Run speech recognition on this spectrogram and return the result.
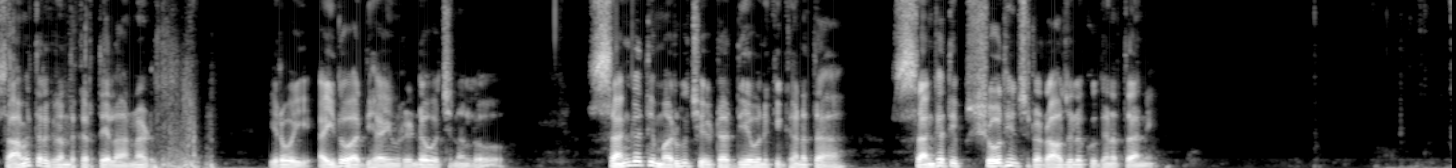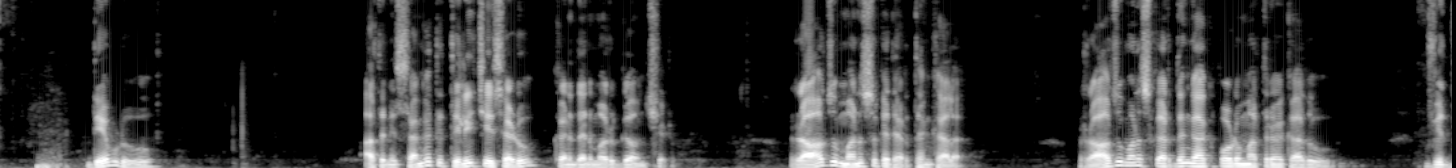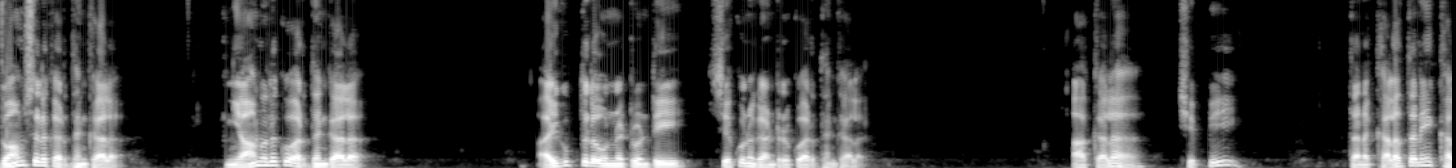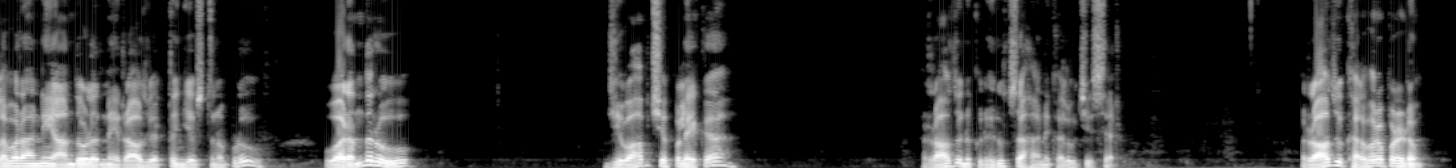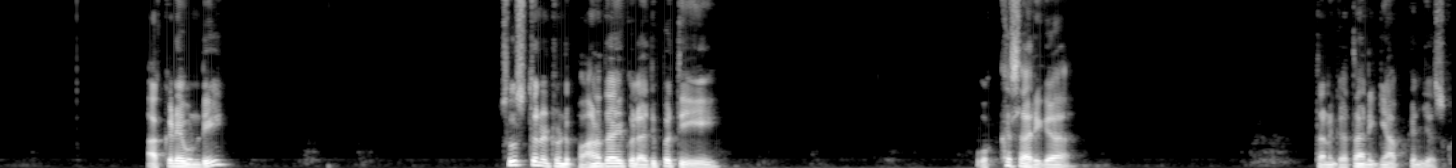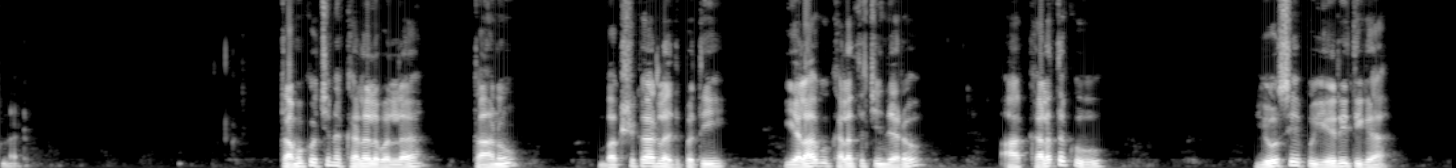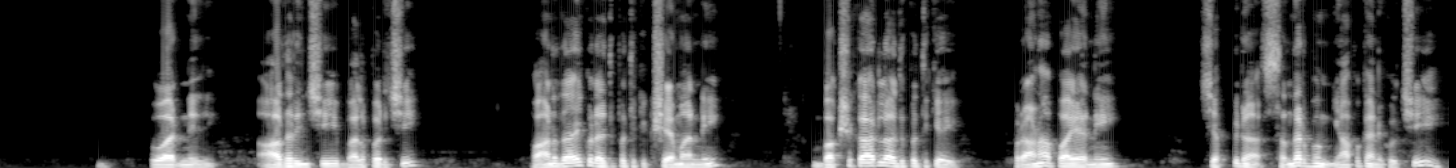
సామెతల గ్రంథకర్త ఇలా అన్నాడు. ఇరవై ఐదో అధ్యాయం రెండవ వచనంలో సంగతి మరుగు చేయుట దేవునికి ఘనత సంగతి శోధించుట రాజులకు ఘనత అని. దేవుడు అతని సంగతి తెలియచేశాడు కానీ దాన్ని మరుగ్గా ఉంచాడు. రాజు మనసుకు అది అర్థం కాల. రాజు మనసుకు అర్థం కాకపోవడం మాత్రమే కాదు విద్వాంసులకు అర్థం కాల జ్ఞానులకు అర్థం కాల ఐగుప్తులో ఉన్నటువంటి శకునగాండ్రకు అర్థం కాల. ఆ కళ చెప్పి తన కలతని కలవరాన్ని ఆందోళనని రాజు వ్యక్తం చేస్తున్నప్పుడు వారందరూ జవాబు చెప్పలేక రాజునకు నిరుత్సాహాన్ని కలుగు చేశారు రాజు కలవరపడడం అక్కడే ఉండి చూస్తున్నటువంటి పానదాయకుల అధిపతి ఒక్కసారిగా తన గతాన్ని జ్ఞాపకం చేసుకున్నాడు. తమకొచ్చిన కళల వల్ల తాను భక్ష్యకారుల అధిపతి ఎలాగూ కలత చెందారో ఆ కలతకు యోసేపు ఏ రీతిగా వారిని ఆదరించి బలపరిచి పానదాయకుల అధిపతికి క్షేమాన్ని భక్ష్యకారుల అధిపతికి ప్రాణాపాయాన్ని చెప్పిన సందర్భం జ్ఞాపకానికి వచ్చి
